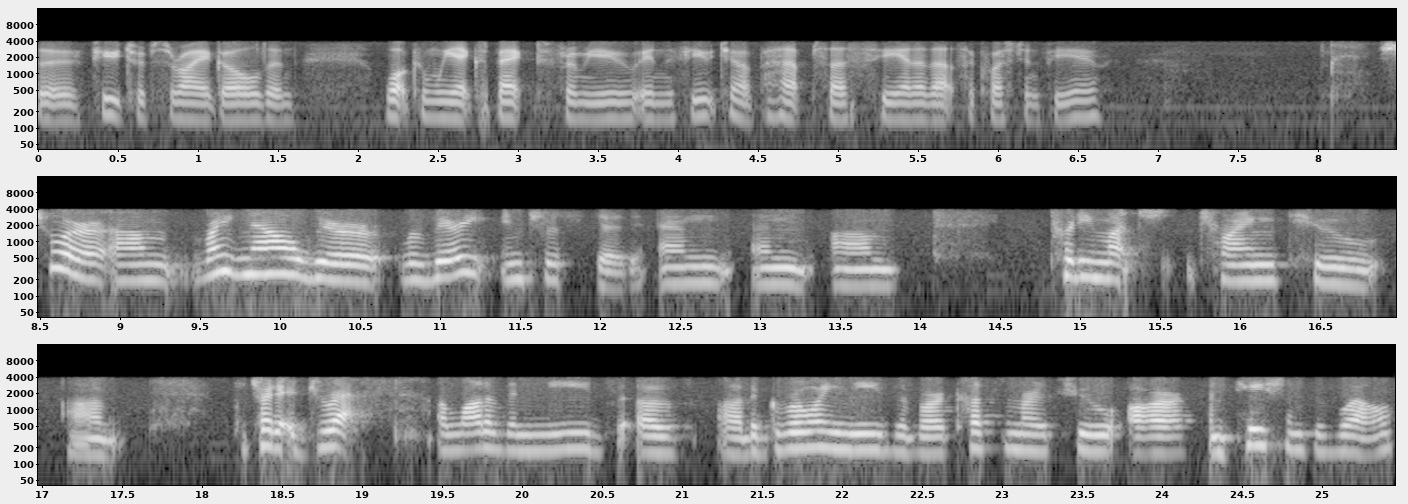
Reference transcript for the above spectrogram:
the future of Psoria Gold and what can we expect from you in the future? Perhaps, uh, Sienna, that's a question for you. Sure. Um, right now, we're we're very interested and and um, pretty much trying to um, to try to address a lot of the needs of uh, the growing needs of our customers who are and patients as well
